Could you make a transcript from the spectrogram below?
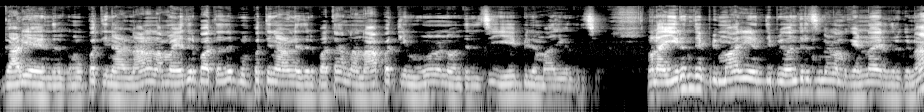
காலியாக இருந்திருக்கு முப்பத்தி நாலு நாள் நம்ம எதிர்பார்த்தது முப்பத்தி நாலுன்னு எதிர்பார்த்தா நான் நாற்பத்தி மூணுன்னு வந்துருச்சு. ஏபியில் மாறி வந்துருச்சு. ஆனால் இருந்து இப்படி மாறி இருந்து இப்படி வந்துருச்சுன்னா நமக்கு என்ன இருந்திருக்குன்னா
